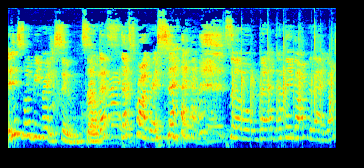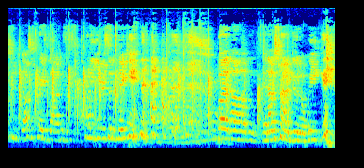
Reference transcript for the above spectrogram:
it is going to be ready soon. So that's, that's progress. So, but I, I, thank God for that. Y'all should y'all should praise God because it's 20 years in the making. but um, and I was trying to do it in a week.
